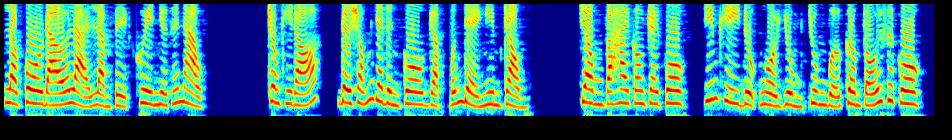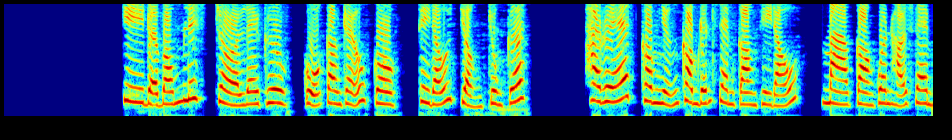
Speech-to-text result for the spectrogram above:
là cô đã ở lại làm việc khuya như thế nào. Trong khi đó, đời sống gia đình cô gặp vấn đề nghiêm trọng. Chồng và hai con trai cô hiếm khi được ngồi dùng chung bữa cơm tối với cô. Khi đội bóng Leicester Legrew của con trai út cô thi đấu trận chung kết, Harriet không những không đến xem con thi đấu mà còn quên hỏi xem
